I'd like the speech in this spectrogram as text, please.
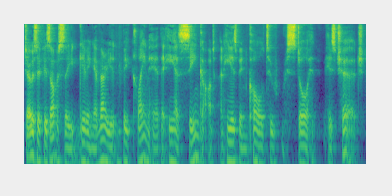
Joseph is obviously giving a very big claim here that he has seen God and he has been called to restore his church.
